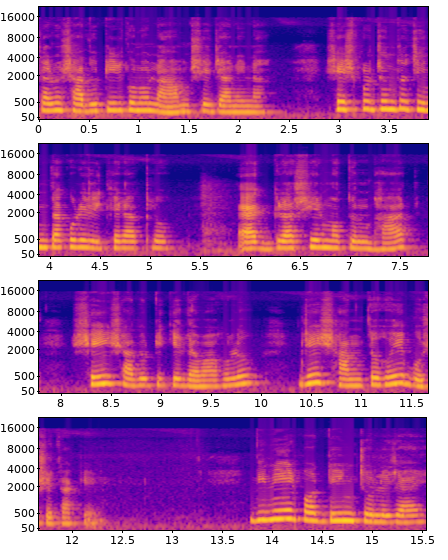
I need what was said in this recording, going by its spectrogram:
কারণ সাধুটির কোনো নাম সে জানে না। শেষ পর্যন্ত চিন্তা করে লিখে রাখল, এক গ্রাসের মতন ভাত সেই সাধুটিকে দেওয়া হলো যে শান্ত হয়ে বসে থাকে। দিনের পর দিন চলে যায়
